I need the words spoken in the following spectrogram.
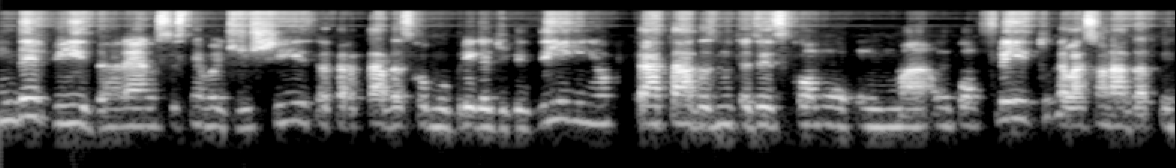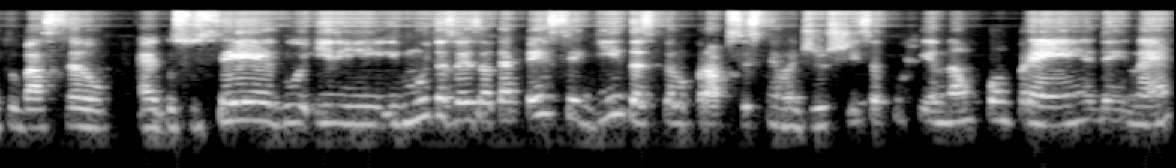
indevida né, no sistema de justiça, tratadas como briga de vizinho, tratadas muitas vezes como uma, um conflito relacionado à perturbação é, do sossego e, e, muitas vezes até perseguidas pelo próprio sistema de justiça porque não compreendem né,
